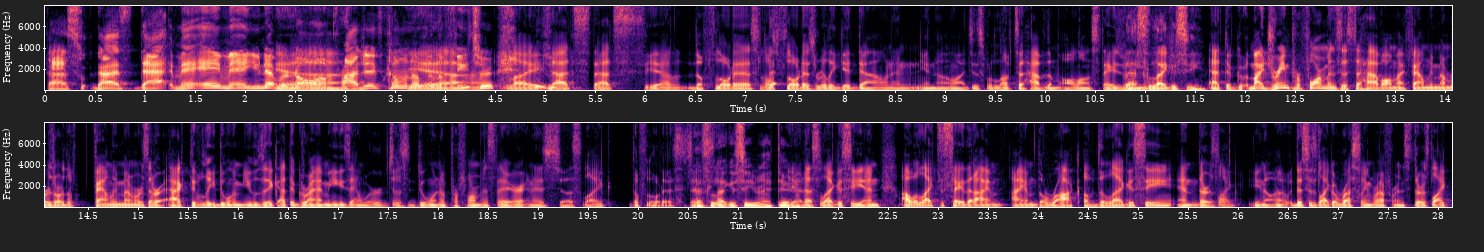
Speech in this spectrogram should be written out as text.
That's that's that man. Hey man, you never know on projects coming up in the future. Like that's that's yeah, the Flores, Los Flores really get down, and you know I just would love to have them all on stage with That's me. legacy. At the my dream performance is to have all my family members or the family members that are actively doing music at the Grammys, and we're just doing a performance there, and it's just like the Flores. That's legacy right there. yeah, that's legacy, and I would like to say that I am I am the Rock of the legacy, and there's like you know this is like a wrestling reference. There's like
